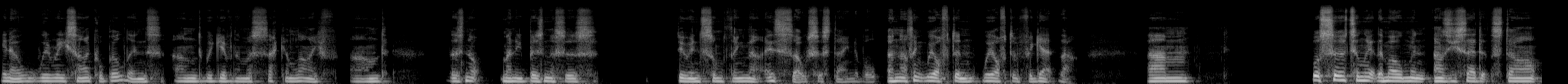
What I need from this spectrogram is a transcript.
you know we recycle buildings and we give them a second life, and there's not many businesses doing something that is so sustainable, and I think we often we often forget that. Um, but certainly at the moment, as you said at the start,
